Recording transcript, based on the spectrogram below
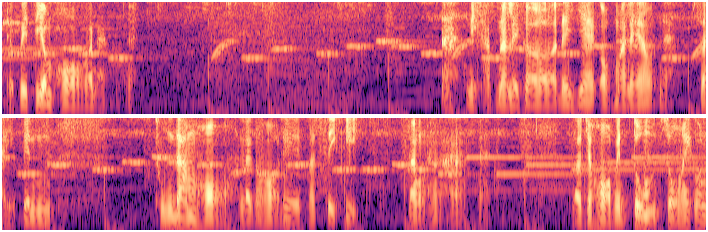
เดี๋ยวไปเตรียมห่อกันฮะอะนี่ครับนาเล็กก็ได้แยกออกมาแล้วนะใส่เป็นถุงดำห่อแล้วก็ห่อด้วยพลาสติกอีกต่างหากนะเราจะห่อเป็นตุ้มส่งให้คน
